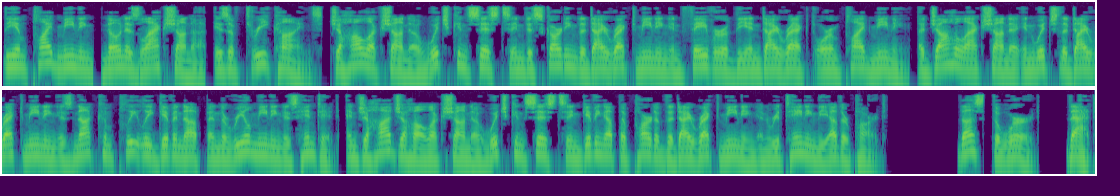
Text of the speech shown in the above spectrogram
The implied meaning, known as lakshana, is of three kinds, jahalakshana which consists in discarding the direct meaning in favor of the indirect or implied meaning, a jahalakshana in which the direct meaning is not completely given up and the real meaning is hinted, and jahajahalakshana which consists in giving up a part of the direct meaning and retaining the other part. Thus, the word that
